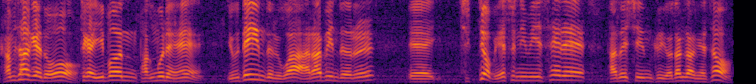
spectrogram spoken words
감사하게도 제가 이번 방문에 유대인들과 아랍인들을 예, 직접 예수님이 세례 받으신 그 요단강에서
